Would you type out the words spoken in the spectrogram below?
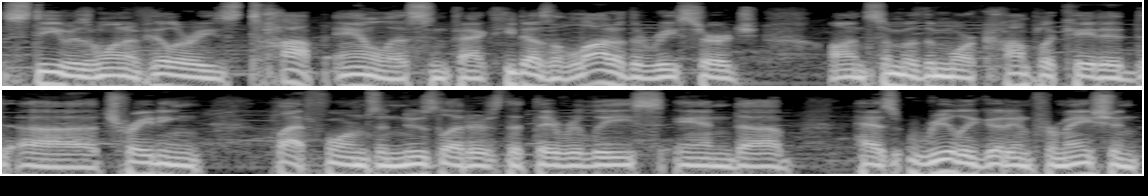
Steve is one of Hillary's top analysts. In fact, he does a lot of the research on some of the more complicated uh, trading platforms and newsletters that they release and uh, has really good information.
